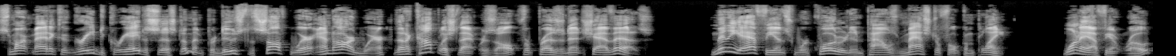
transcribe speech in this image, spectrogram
Smartmatic agreed to create a system and produce the software and hardware that accomplished that result for President Chavez. Many affiants were quoted in Powell's masterful complaint. One affiant wrote,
